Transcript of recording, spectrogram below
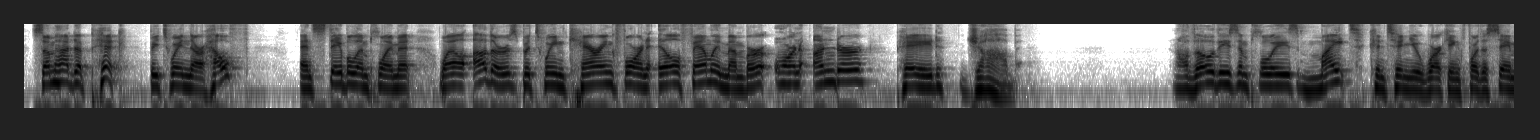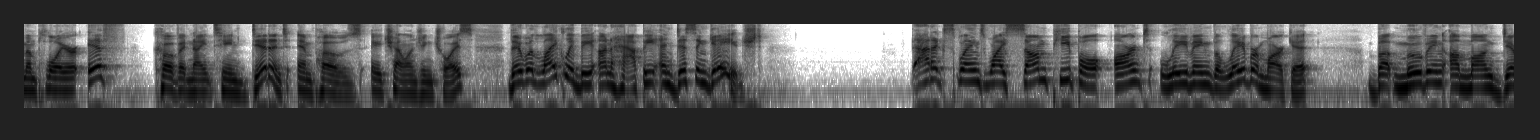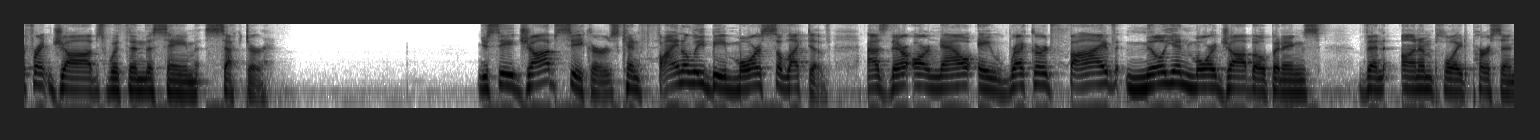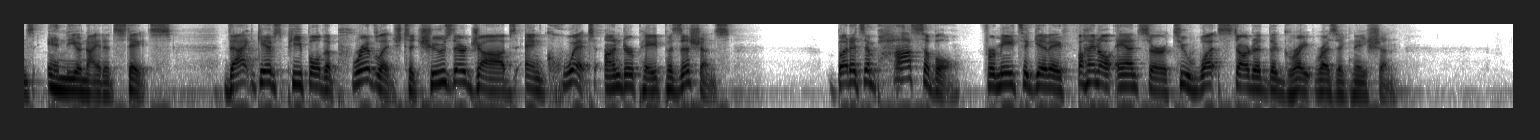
Some had to pick between their health and stable employment, while others between caring for an ill family member or an underpaid job. And although these employees might continue working for the same employer if COVID 19 didn't impose a challenging choice, they would likely be unhappy and disengaged. That explains why some people aren't leaving the labor market, but moving among different jobs within the same sector. You see, job seekers can finally be more selective as there are now a record 5 million more job openings than unemployed persons in the United States. That gives people the privilege to choose their jobs and quit underpaid positions. But it's impossible for me to give a final answer to what started the great resignation.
